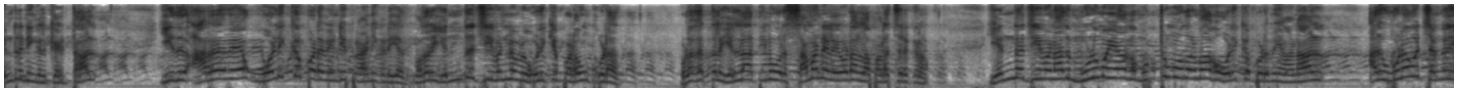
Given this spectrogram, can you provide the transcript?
என்று நீங்கள் கேட்டால் இது அறவே ஒழிக்கப்பட வேண்டிய பிராணி கிடையாது. முதல்ல எந்த ஜீவனுமே அப்படி ஒழிக்கப்படவும் கூடாது. உலகத்தில் எல்லாத்தையுமே ஒரு சமநிலையோடு அல்ல படைச்சிருக்கிறோம். எந்த ஜீவனாவது முழுமையாக முற்றுமுதலமாக ஒழிக்கப்படுமே ஆனால் அது உணவு சங்கிலி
